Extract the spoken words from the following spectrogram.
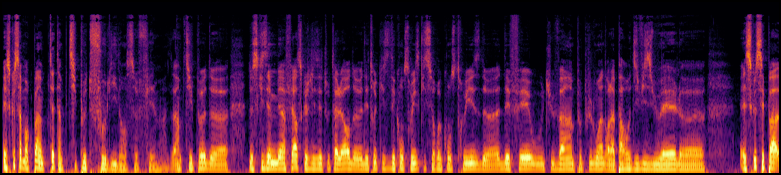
Est-ce que ça manque pas peut-être un petit peu de folie dans ce film? Un petit peu de, de ce qu'ils aiment bien faire, ce que je disais tout à l'heure, de, des trucs qui se déconstruisent, qui se reconstruisent, de- d'effets où tu vas un peu plus loin dans la parodie visuelle. Est-ce que c'est pas.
